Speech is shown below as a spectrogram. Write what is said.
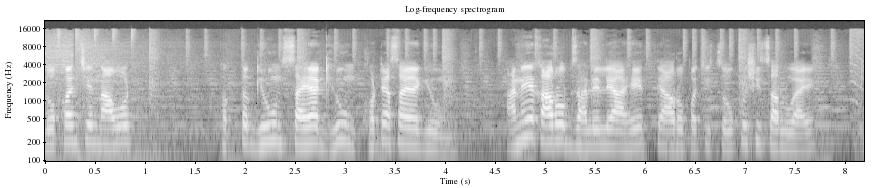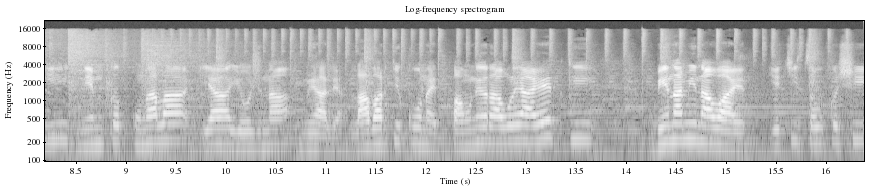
लोकांचे नावं फक्त घेऊन सह्या घेऊन खोट्या सह्या घेऊन अनेक आरोप झालेले आहेत. त्या आरोपाची चौकशी चालू आहे की नेमकं कुणाला या योजना मिळाल्या? लाभार्थी कोण आहेत? पाहुणे रावळे आहेत की बेनामी नावं आहेत याची चौकशी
